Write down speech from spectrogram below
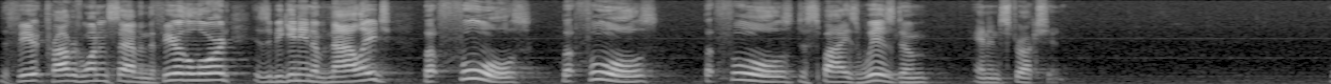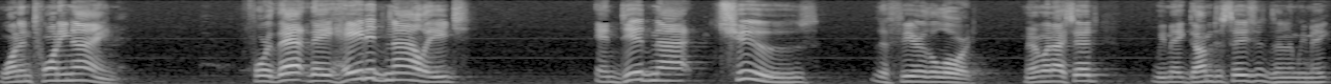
The fear, Proverbs 1 and 7. The fear of the Lord is the beginning of knowledge, but fools, but fools, but fools despise wisdom and instruction. 1 and 29. For that they hated knowledge and did not choose the fear of the Lord. Remember when I said we make dumb decisions and then we make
